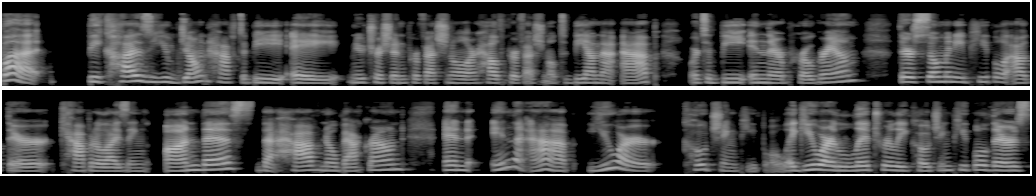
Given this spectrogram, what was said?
But because you don't have to be a nutrition professional or health professional to be on that app or to be in their program there's so many people out there capitalizing on this that have no background. And in the app you are coaching people. Like you are literally coaching people. There's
